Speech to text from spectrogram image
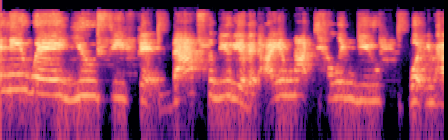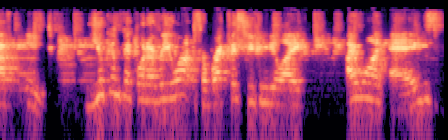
any way you see fit. That's the beauty of it. I am not telling you what you have to eat. You can pick whatever you want. For breakfast, you can be like, I want eggs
